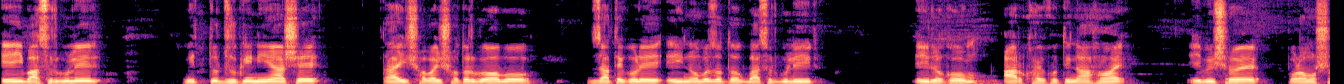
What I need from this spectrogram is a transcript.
এই বাছুরগুলির মৃত্যুর ঝুঁকি নিয়ে আসে। তাই সবাই সতর্ক হব যাতে করে এই নবজাতক বাছুরগুলির এই রকম আর ক্ষয়ক্ষতি না হয়। এ বিষয়ে পরামর্শ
